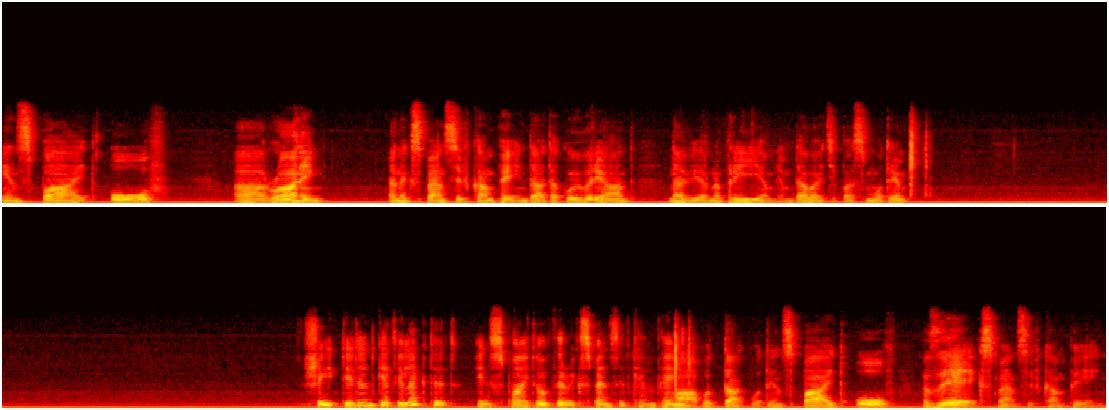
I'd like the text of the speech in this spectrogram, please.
in spite of uh, running an expensive campaign. Да, такой вариант, наверное, приемлем. Давайте посмотрим. She didn't get elected in spite of their expensive campaign. А, вот так вот. In spite of their expensive campaign.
